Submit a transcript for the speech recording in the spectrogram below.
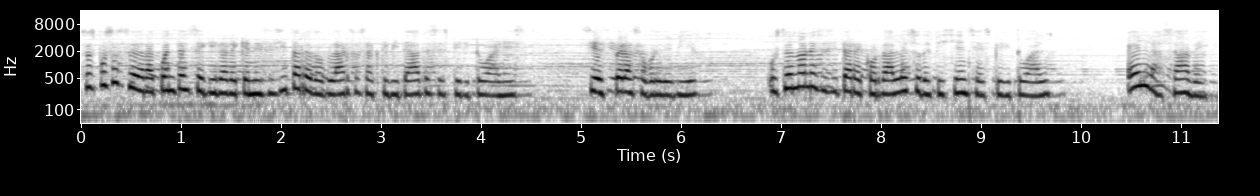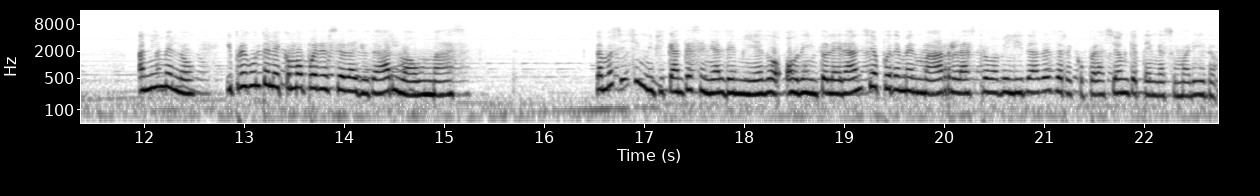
Su esposa se dará cuenta enseguida de que necesita redoblar sus actividades espirituales si espera sobrevivir. Usted no necesita recordarle su deficiencia espiritual. Él la sabe. Anímelo y pregúntele cómo puede usted ayudarlo aún más. La más insignificante señal de miedo o de intolerancia puede mermar las probabilidades de recuperación que tenga su marido.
